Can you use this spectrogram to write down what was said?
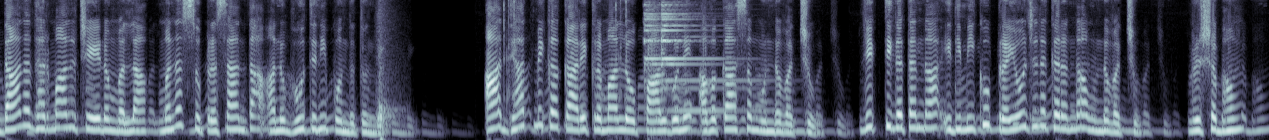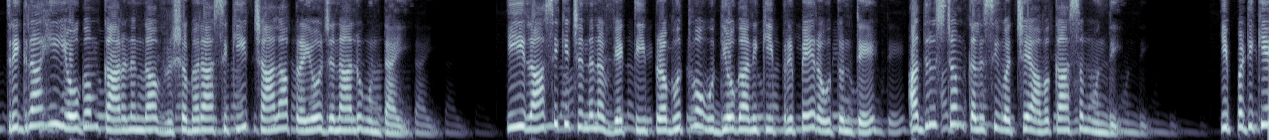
దాన ధర్మాలు చేయడం వల్ల మనస్సు ప్రశాంత అనుభూతిని పొందుతుంది. ఆధ్యాత్మిక కార్యక్రమాల్లో పాల్గొనే అవకాశం ఉండవచ్చు. వ్యక్తిగతంగా ఇది మీకు ప్రయోజనకరంగా ఉండవచ్చు. వృషభం త్రిగ్రాహి యోగం కారణంగా వృషభ రాశికి చాలా ప్రయోజనాలు ఉంటాయి. ఈ రాశికి చెందిన వ్యక్తి ప్రభుత్వ ఉద్యోగానికి ప్రిపేర్ అవుతుంటే అదృష్టం కలిసి వచ్చే అవకాశం ఉంది. ఇప్పటికే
